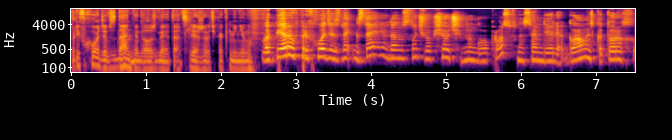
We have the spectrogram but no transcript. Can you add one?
при входе в здание должны это отслеживать как минимум? Во-первых, при входе к зданию в данном случае вообще очень много вопросов, на самом деле, главный из которых,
